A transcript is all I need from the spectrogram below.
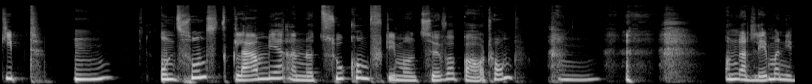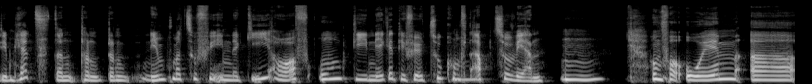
gibt. Mhm. Und sonst glauben wir an eine Zukunft, die wir uns selber gebaut haben. Mhm. Und dann leben wir nicht im Herz. Dann, dann, dann nimmt man zu viel Energie auf, um die negative Zukunft abzuwehren. Mhm. Und vor allem äh,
